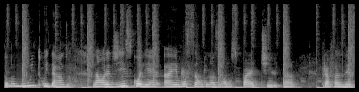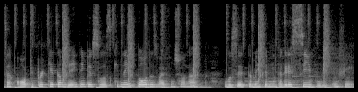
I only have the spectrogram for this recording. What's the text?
tomar muito cuidado na hora de escolher a emoção que nós vamos partir, tá? Para fazer essa copy, porque também tem pessoas que nem todas vai funcionar. Você também ser muito agressivo, enfim,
